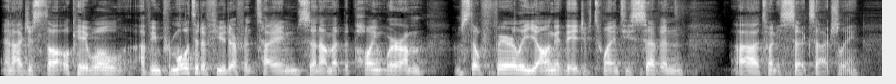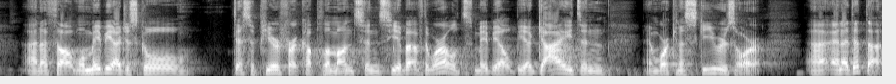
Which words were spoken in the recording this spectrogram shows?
And I just thought, okay, well, I've been promoted a few different times, and I'm at the point where I'm I'm still fairly young at the age of 27, uh, 26 actually, and I thought, well, maybe I just go disappear for a couple of months and see a bit of the world. Maybe I'll be a guide and and work in a ski resort. Uh, and I did that.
